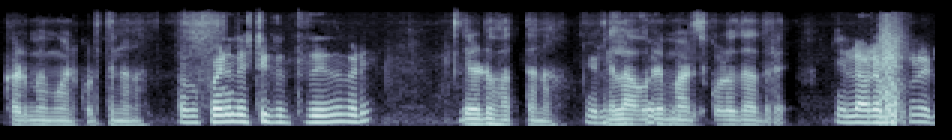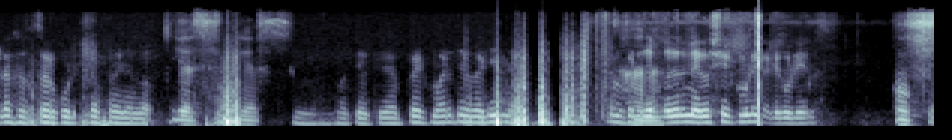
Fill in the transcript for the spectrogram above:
ಕಡಿಮೆ ಮಾಡ್ಕೊಡ್ತೀನಿ ಅಣ್ಣ. ಅದು ಫೈನಲ್ ಎಷ್ಟಿಗೆ ಇರ್ತದೆ ಇದು ಗಡಿ? ಎರಡು ಹತ್ತನ ಎಲ್ಲ ಅವರೇ ಮಾಡಿಸ್ಕೊಳ್ಳೋದಾದ್ರೆ ಎಲ್ಲ ಅವರೇ ಮಾಡ್ಕೊಂಡು ಎಲ್ಲ ಸುತ್ತ ಕೊಡ್ತೀನಿ final yes yes okay okay update ಮಾಡ್ತೀವಿ ಗಾಡಿನ. ನಮ್ಮ ಕಡೆ ಬಂದರೆ ನೆಗೋಷಿಯೇಟ್ ಮಾಡಿ ಗಡಿ ಕೊಡಿ ಓಕೆ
